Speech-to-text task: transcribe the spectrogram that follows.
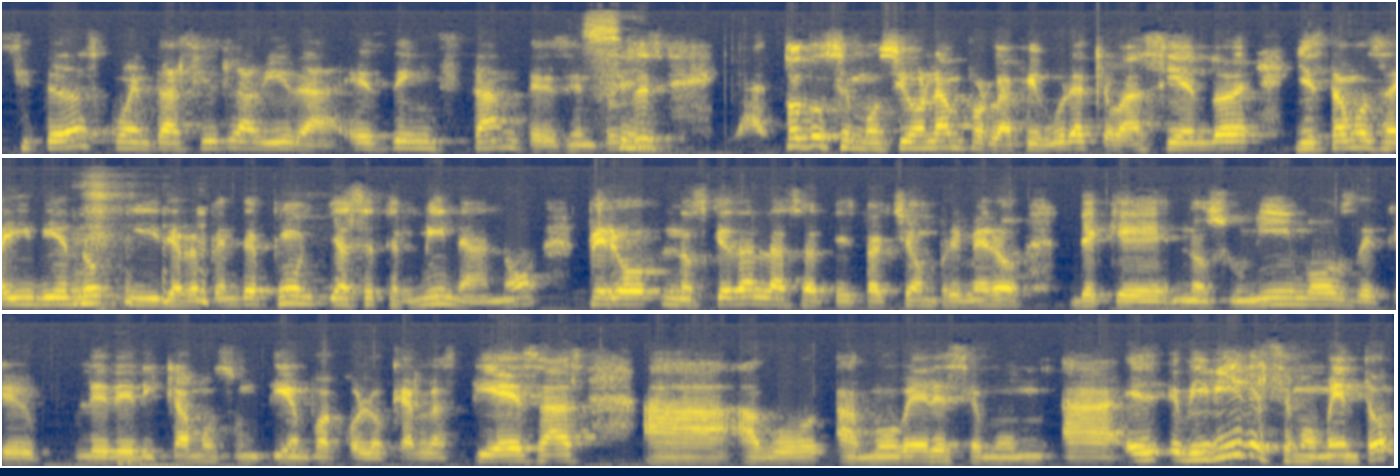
si te das cuenta, así es la vida, es de instantes. Entonces, todos se emocionan por la figura que va haciendo y estamos ahí viendo y de repente, pum, ya se termina, ¿no? Pero nos queda la satisfacción primero de que nos unimos, de que le dedicamos un tiempo a colocar las piezas, a, a, mover ese a, a vivir ese momento,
